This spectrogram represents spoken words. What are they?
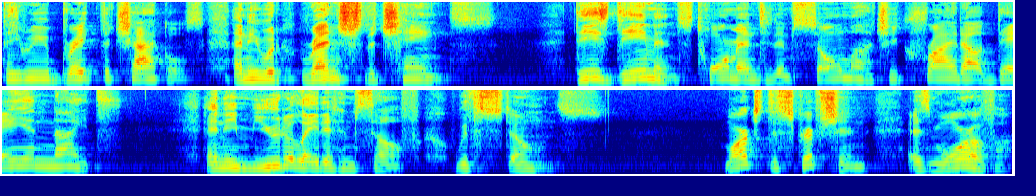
that he would break the shackles and he would wrench the chains. These demons tormented him so much, he cried out day and night and he mutilated himself with stones. Mark's description is more of a,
